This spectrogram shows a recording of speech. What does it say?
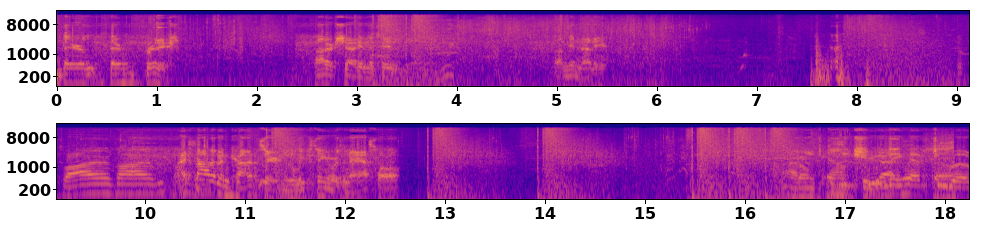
They're they're British. A lot of shouting the table. I'm getting out of here. The flyers I I saw them in concert and the lead singer was an asshole. I don't Is count. it true they have to uh,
